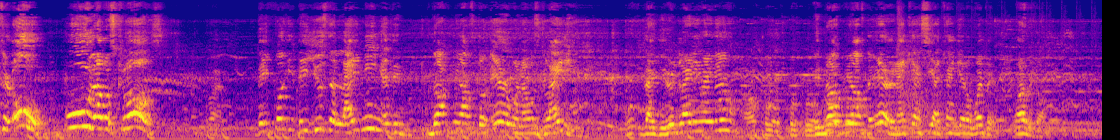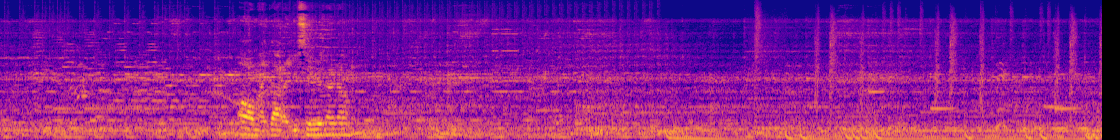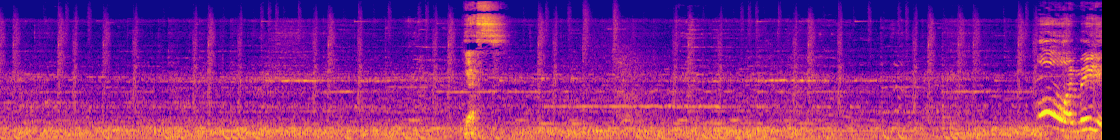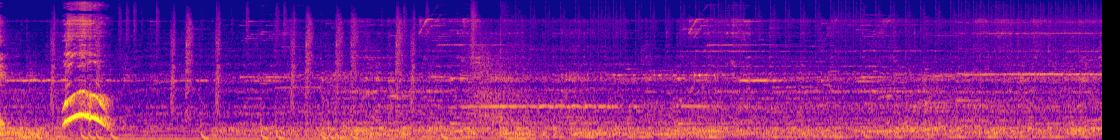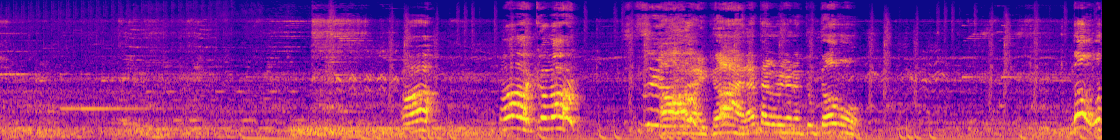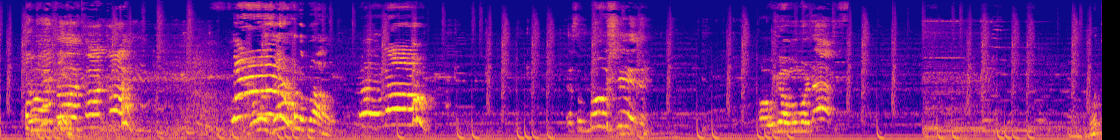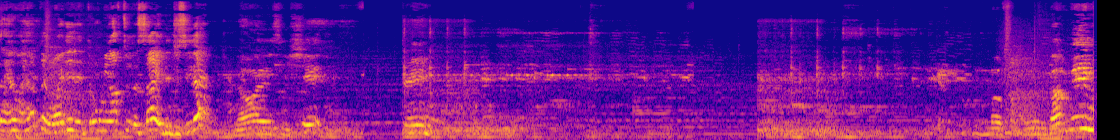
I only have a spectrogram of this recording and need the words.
bastard! Oh, oh, that was close. what? They fucking they used the lightning and they knocked me off the air when I was gliding. Like you're gliding right now. Oh, cool, cool, cool. They cool, knocked me off the air and I can't see. I can't get a weapon. There we go. Oh my god, are you serious right now? Yes. Oh, I made it. I we were gonna do double. No, what the fuck Come on, happened? come on, come on, come on. What was that all about? Oh no! That's some bullshit. Oh, we got one more nap. What the hell happened? Why did it throw me off to the side? Did you see that? No, I didn't see shit. Three. Motherfucker, got me.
